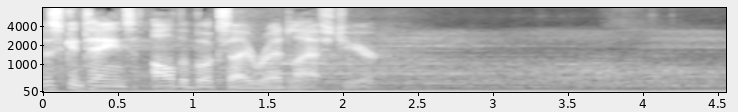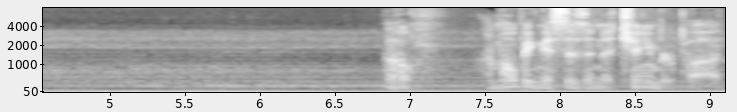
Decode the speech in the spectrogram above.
This contains all the books I read last year. Oh, I'm hoping this isn't a chamber pod.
